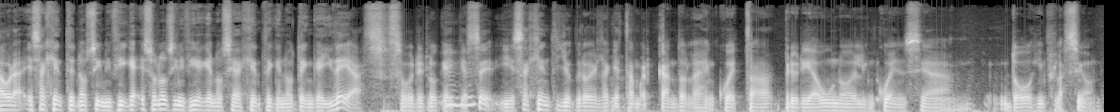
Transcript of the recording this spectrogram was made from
Ahora, esa gente no significa, eso no significa que no sea gente que no tenga ideas sobre lo que hay que hacer. Y esa gente yo creo es la que está marcando las encuestas, prioridad uno, delincuencia, dos, inflación.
